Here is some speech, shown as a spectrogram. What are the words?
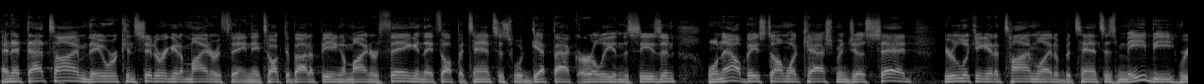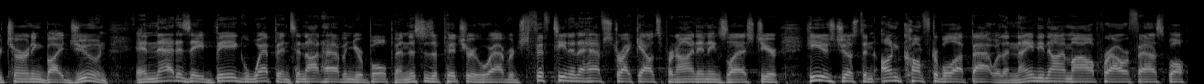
And at that time, they were considering it a minor thing. They talked about it being a minor thing, and they thought Betances would get back early in the season. Well, now, based on what Cashman just said, you're looking at a timeline of Betances maybe returning by June. And that is a big weapon to not have in your bullpen. This is a pitcher who averaged 15 and a half strikeouts per nine innings last year. He is just an uncomfortable at bat with a 99 mile per hour fastball,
